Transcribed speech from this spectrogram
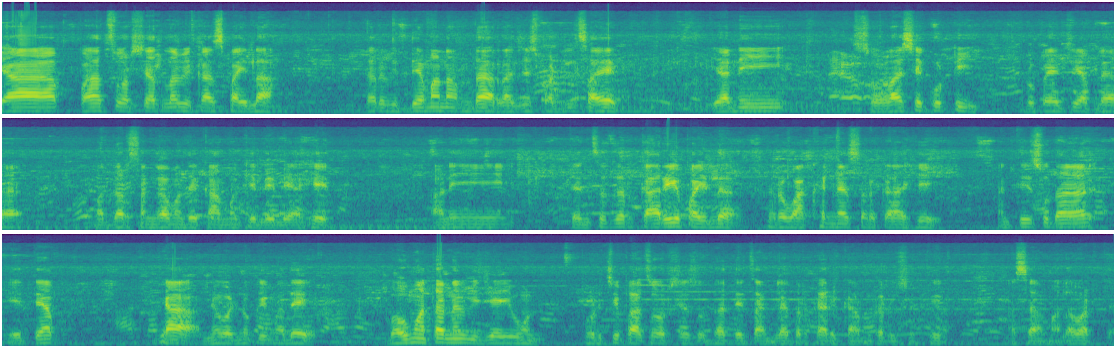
या पाच वर्षातला विकास पाहिला तर विद्यमान आमदार राजेश पाटील साहेब यांनी सोळाशे कोटी रुपयाची आपल्या मतदारसंघामध्ये कामं केलेली आहेत. आणि त्यांचं जर कार्य पाहिलं तर वाखाणण्यासारखं आहे. आणि ते सुद्धा येत्या या निवडणुकीमध्ये बहुमतानं विजयी होऊन पुढची पाच वर्षेसुद्धा ते चांगल्या प्रकारे काम करू शकतील असं आम्हाला वाटतं.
